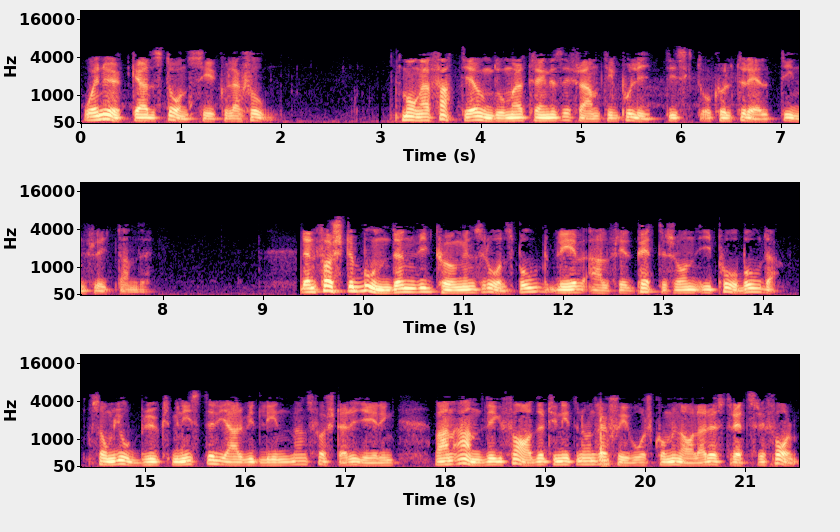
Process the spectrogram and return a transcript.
och en ökad ståndscirkulation. Många fattiga ungdomar trängde sig fram till politiskt och kulturellt inflytande. Den första bonden vid kungens rådsbord blev Alfred Pettersson i Påboda. Som jordbruksminister i Arvid Lindmans första regering var han andlig fader till 1907 års kommunala rösträttsreform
